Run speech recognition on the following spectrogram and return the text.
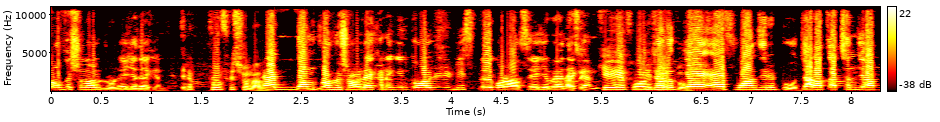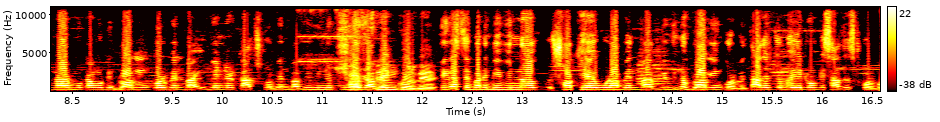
প্রফেশনাল ড্রোন এই যে দেখেন। এটা প্রফেশনাল একদম প্রফেশনাল এখানে কিন্তু অলরেডি ডিসপ্লে করা আছে এই যে ভাইয়া আচ্ছা দেখেন। এটা হলো 102 KF 102 যারা চাচ্ছেন যে আপনার মোটামুটি ব্লগিং করবেন বা ইভেন্টের কাজ করবেন বা বিভিন্ন টিমে যাবেন করবে। ঠিক আছে মানে বিভিন্ন শখে উড়াবেন বা বিভিন্ন ব্লগিং করবেন তাদের জন্য এই ড্রোনটি সাজেস্ট করব।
